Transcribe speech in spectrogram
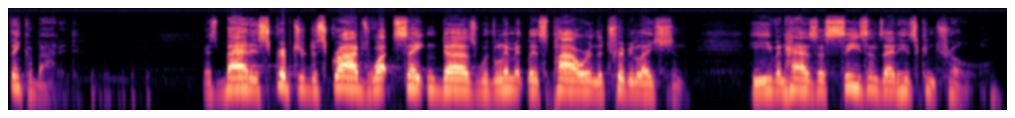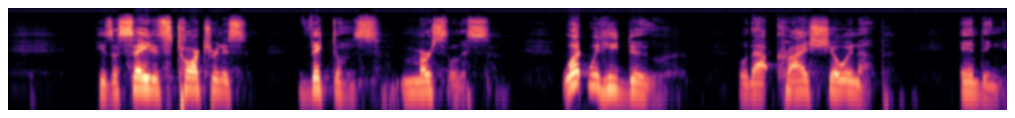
Think about it. As bad as Scripture describes what Satan does with limitless power in the tribulation, he even has the seasons at his control. He's a sadist torturing his victims merciless. What would he do without Christ showing up, ending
